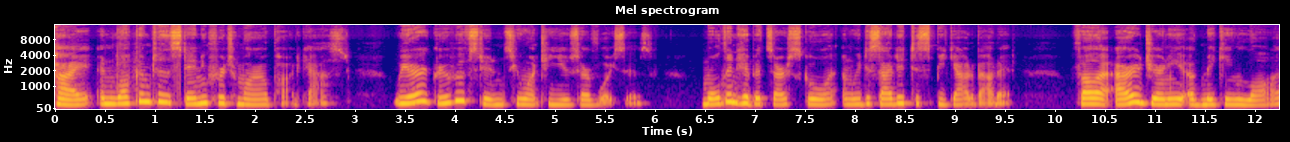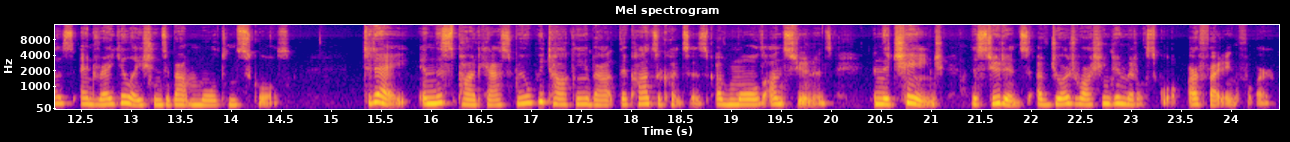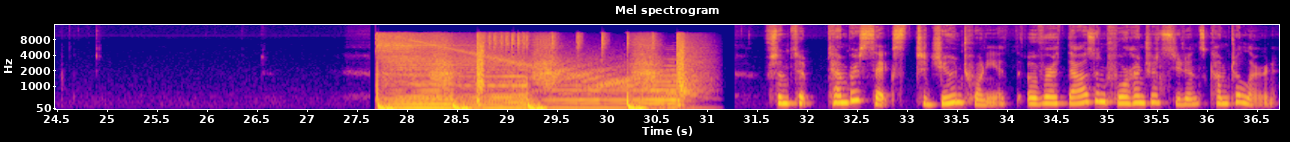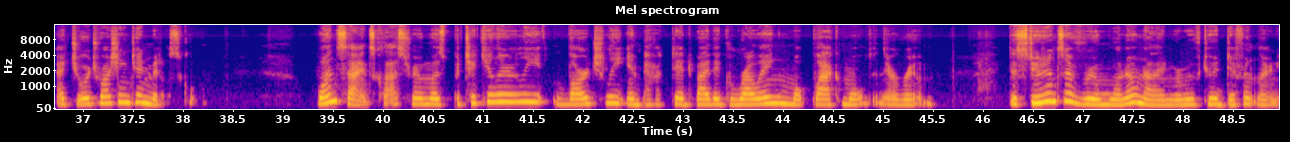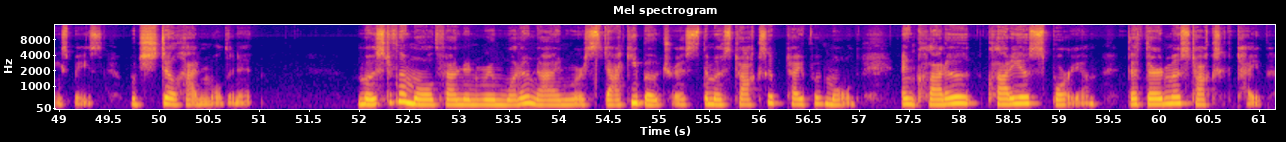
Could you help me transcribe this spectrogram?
Hi, and welcome to the Standing for Tomorrow podcast. We are a group of students who want to use our voices. Mold inhibits our school, and we decided to speak out about it. Follow our journey of making laws and regulations about mold in schools. Today, in this podcast, we will be talking about the consequences of mold on students and the change the students of George Washington Middle School are fighting for. From September 6th to June 20th, over 1,400 students come to learn at George Washington Middle School. One science classroom was particularly largely impacted by the growing black mold in their room. The students of room 109 were moved to a different learning space, which still had mold in it. Most of the mold found in room 109 were Stachybotrys, the most toxic type of mold, and Cladosporium, the third most toxic type.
